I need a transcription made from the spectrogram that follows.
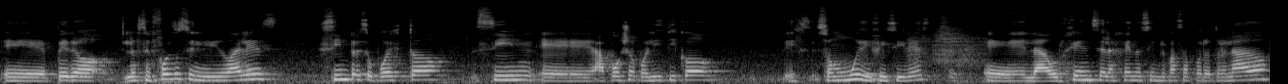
Eh, pero los esfuerzos individuales sin presupuesto, sin eh, apoyo político, son muy difíciles. Eh, la urgencia, la agenda siempre pasa por otro lado.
